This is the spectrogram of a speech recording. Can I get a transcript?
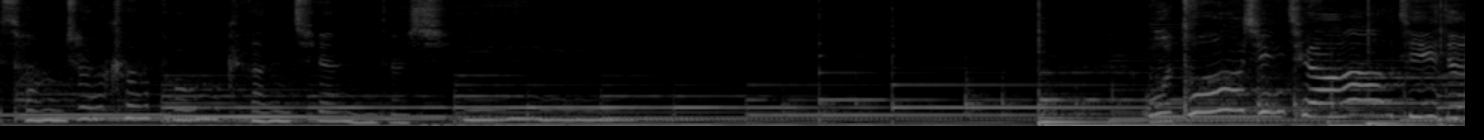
藏着颗不敢见的心，我多心挑剔的。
